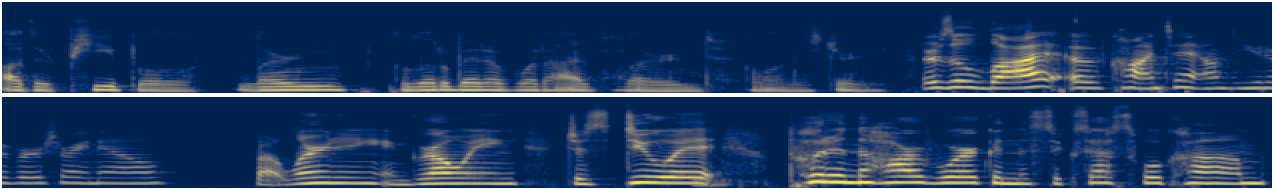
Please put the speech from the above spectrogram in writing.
other people learn a little bit of what I've learned along this journey. There's a lot of content on the universe right now about learning and growing. Just do it, yeah. put in the hard work, and the success will come.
